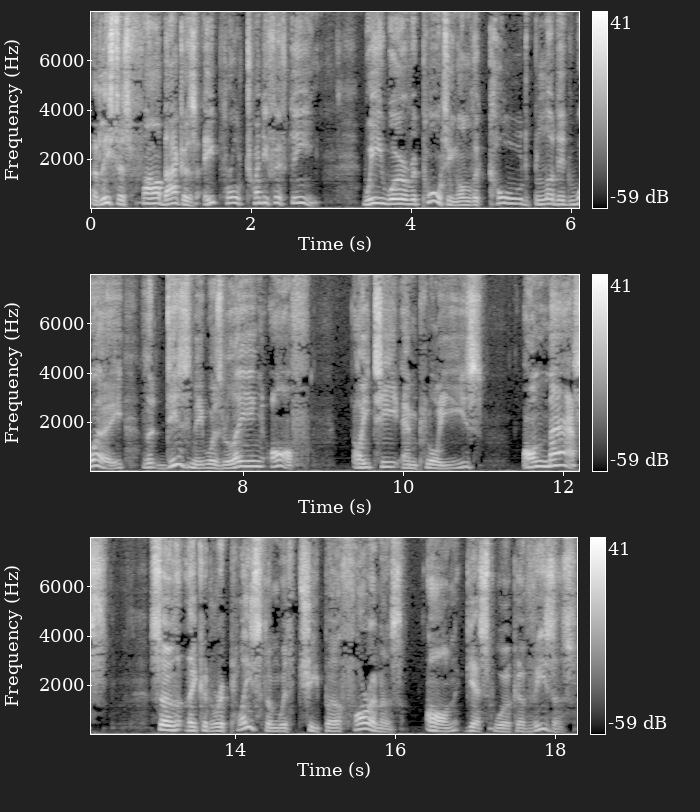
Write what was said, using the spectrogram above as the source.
At least as far back as April 2015, we were reporting on the cold-blooded way that Disney was laying off IT employees en masse so that they could replace them with cheaper foreigners on guest worker visas.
